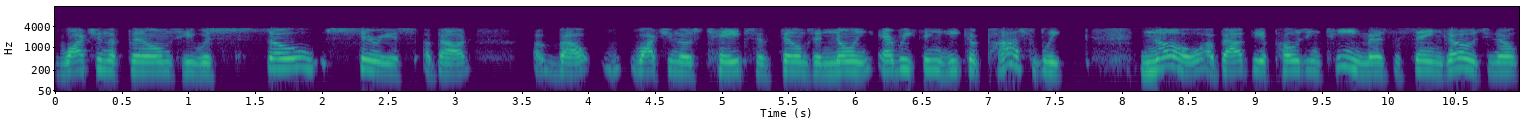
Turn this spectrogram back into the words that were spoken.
watching the films. He was so serious about about watching those tapes and films and knowing everything he could possibly know about the opposing team. As the saying goes, you know,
